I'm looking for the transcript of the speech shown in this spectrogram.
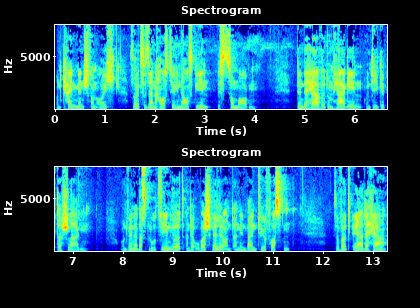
Und kein Mensch von euch soll zu seiner Haustür hinausgehen bis zum Morgen. Denn der Herr wird umhergehen und die Ägypter schlagen. Und wenn er das Blut sehen wird an der Oberschwelle und an den beiden Türpfosten, so wird er, der Herr,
